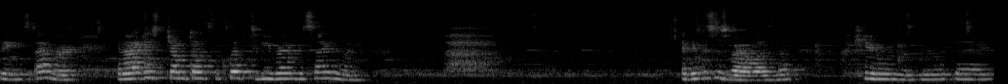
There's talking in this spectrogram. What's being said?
things ever, and I just jumped off the cliff to be right beside one. I think this is where I was though. I can't remember what the heck.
